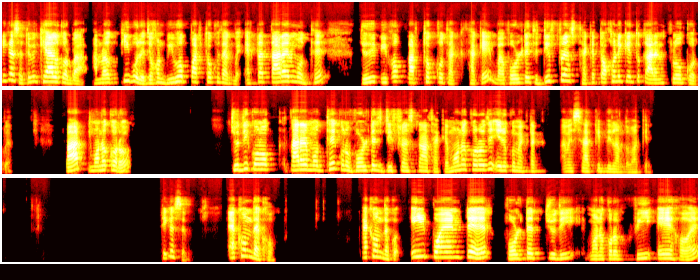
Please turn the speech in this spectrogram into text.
ঠিক আছে? তুমি খেয়াল করবা আমরা কি বলি যখন বিভব পার্থক্য থাকবে একটা তারের মধ্যে যদি বিভব পার্থক্য থাকে বা ভোল্টেজ ডিফারেন্স থাকে তখনই কিন্তু কারেন্ট ফ্লো করবে। বাট মনে করো যদি কোনো তারের মধ্যে কোনো ভোল্টেজ ডিফারেন্স না থাকে। মনে করো যে এরকম একটা আমি সার্কিট দিলাম তোমাকে। ঠিক আছে? এখন দেখো এখন দেখো এই পয়েন্টের ভোল্টেজ যদি মনে করো VA হয়,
